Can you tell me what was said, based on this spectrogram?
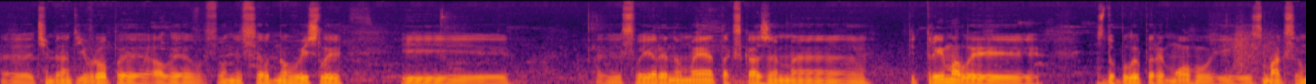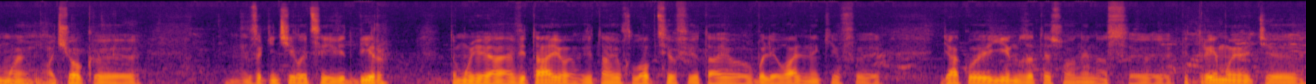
е, чемпіонат Європи, але вони все одно вийшли і е, своє реноме, так скажемо, е, підтримали, здобули перемогу і з максимумом очок закінчили цей відбір. Тому я вітаю, вітаю хлопців, вітаю вболівальників. Е, Дякую їм за те, що вони нас е, підтримують. Е,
